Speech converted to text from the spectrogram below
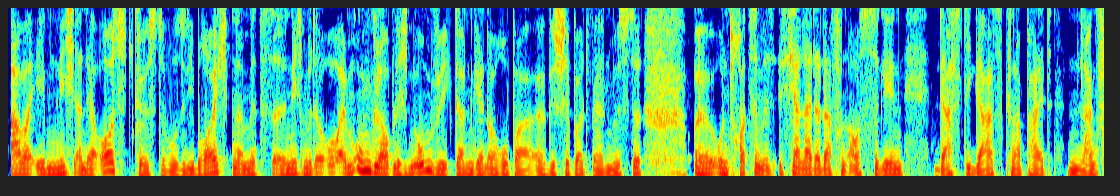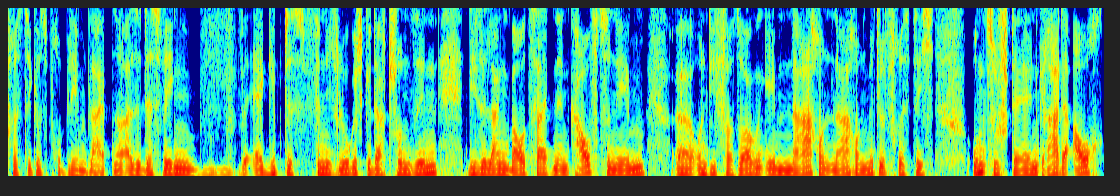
aber eben nicht an der Ostküste, wo sie die bräuchten, damit es äh, nicht mit oh, einem unglaublichen Umweg dann gen Europa äh, geschippert werden müsste. Äh, und trotzdem, es ist ja leider davon auszugehen, dass die Gasknappheit ein langfristiges Problem bleibt. Ne? Also deswegen ergibt es, finde ich, logisch gedacht schon Sinn, diese langen Bauzeiten in Kauf zu nehmen äh, und und die Versorgung eben nach und nach und mittelfristig umzustellen. Gerade auch,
